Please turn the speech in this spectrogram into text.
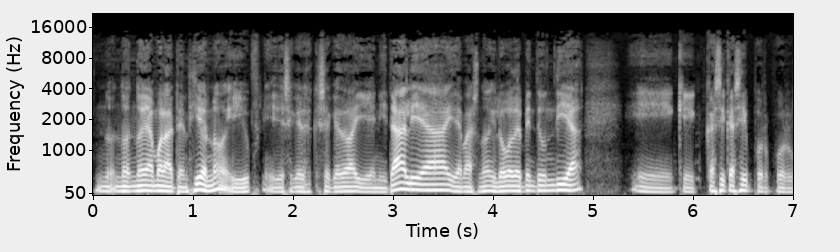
no, no, llamó la atención, ¿no? Y, y se, quedó ahí en Italia y demás, ¿no? Y luego de repente un día, eh, que casi casi por, por,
